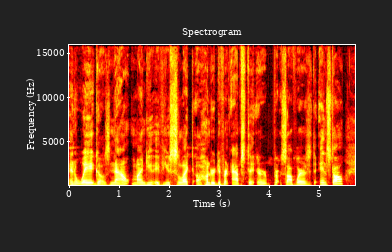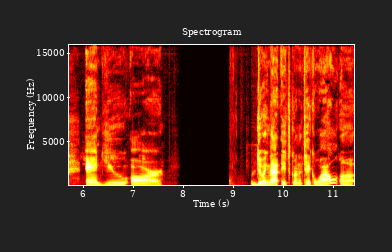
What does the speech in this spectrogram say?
and away it goes. Now, mind you, if you select a hundred different apps to, or softwares to install and you are doing that, it's going to take a while. Uh,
